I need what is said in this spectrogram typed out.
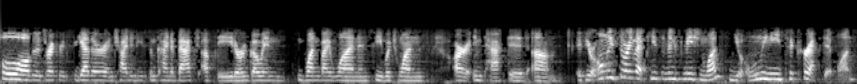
pull all those records together and try to do some kind of batch update or go in one by one and see which ones are impacted. Um, if you're only storing that piece of information once, you only need to correct it once.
